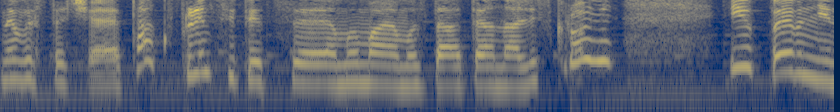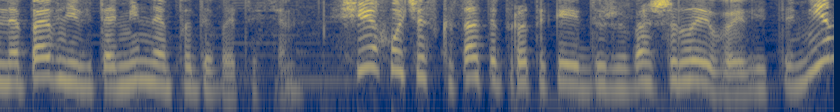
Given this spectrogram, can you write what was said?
не вистачає. Так, в принципі, це ми маємо здати аналіз крові і певні непевні вітаміни подивитися. Що я хочу сказати про такий дуже важливий вітамін,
